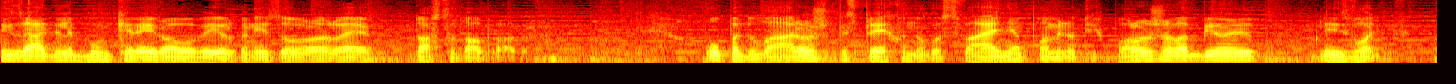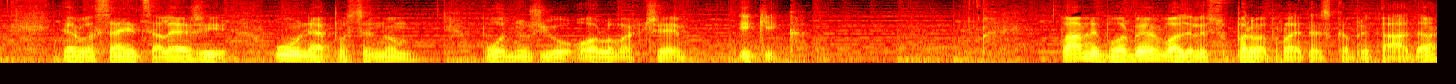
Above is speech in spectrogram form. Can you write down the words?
izgradile bunkere i rovove i organizovale dosta dobro odbrane. Upad u Varoš bez prehodnog osvajanja pomenutih položava bio je neizvodljiv, jer Vlasenica leži u neposrednom podnožju Orlovače i Kika. Glavne borbe vodili su prva proletarska brigada,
